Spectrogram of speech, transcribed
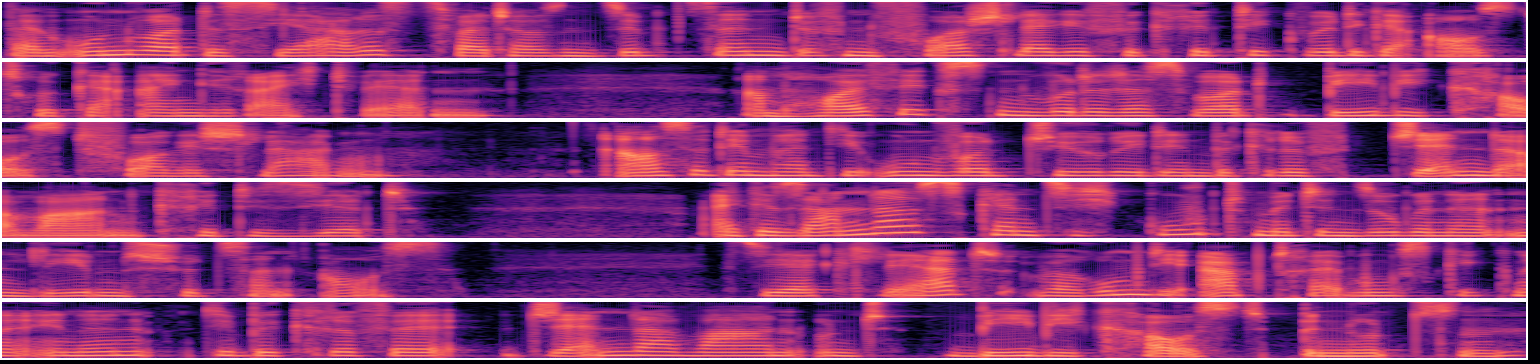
Beim Unwort des Jahres 2017 dürfen Vorschläge für kritikwürdige Ausdrücke eingereicht werden. Am häufigsten wurde das Wort Babykaust vorgeschlagen. Außerdem hat die Unwort-Jury den Begriff Genderwahn kritisiert. Eike Sanders kennt sich gut mit den sogenannten Lebensschützern aus. Sie erklärt, warum die Abtreibungsgegnerinnen die Begriffe Genderwahn und Babykaust benutzen.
